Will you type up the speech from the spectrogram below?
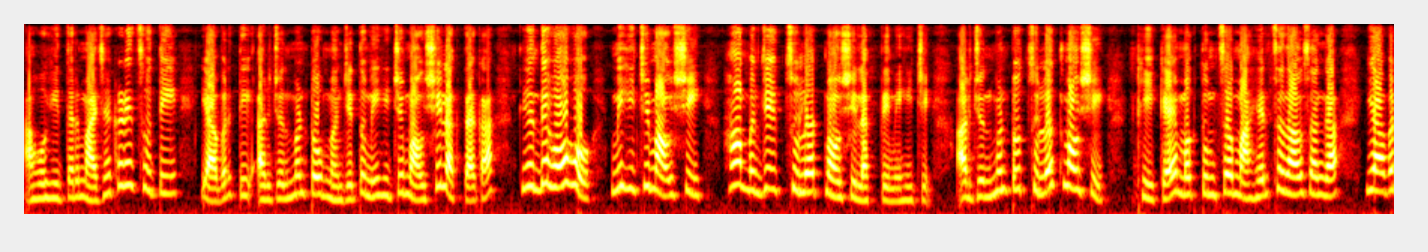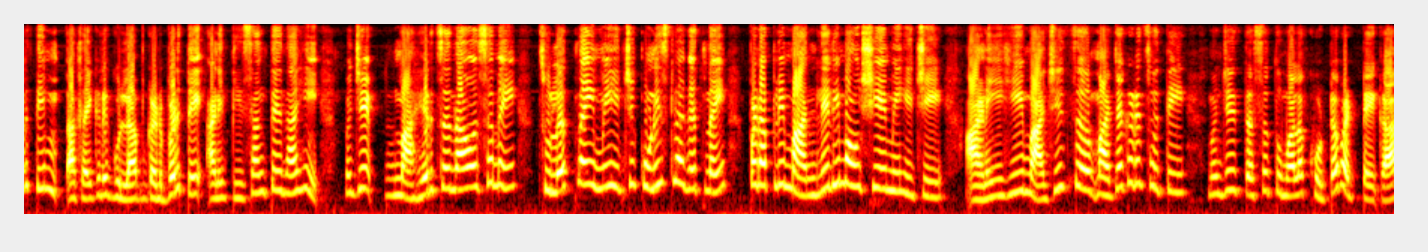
अहो ही तर माझ्याकडेच होती. यावरती अर्जुन म्हणतो म्हणजे तुम्ही हिची मावशी लागता का? ती म्हणते हो हो मी हिची मावशी. हां म्हणजे चुलत मावशी लागते मी हिची. अर्जुन म्हणतो चुलत मावशी? ठीक आहे मग तुमचं माहेरचं नाव सांगा. यावरती आता इकडे गुलाब गडबडते आणि ती सांगते नाही म्हणजे माहेरचं नाव असं नाही चुलत नाही मी हिची कुणीच लागत नाही पण आपली मानलेली मावशी आहे मी हिची. आणि आणि ही माझीच माझ्याकडेच होती. म्हणजे तसं तुम्हाला खोटं वाटतंय का?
